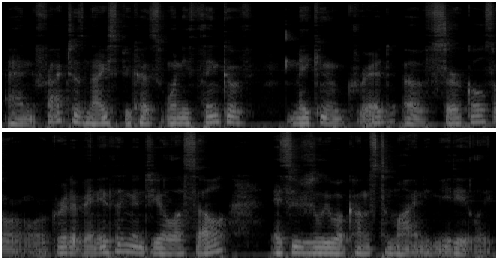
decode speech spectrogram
And fract is nice because when you think of making a grid of circles or, or grid of anything in GLSL, it's usually what comes to mind immediately.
